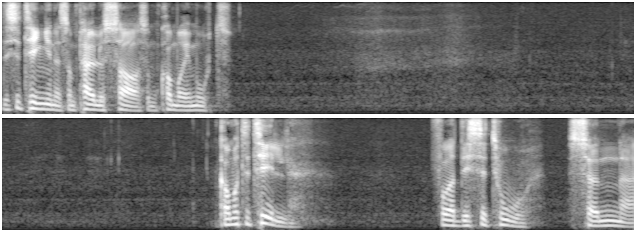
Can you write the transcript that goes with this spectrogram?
Disse tingene som Paulus sa, som kommer imot. Hva måtte til for at disse to sønnene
